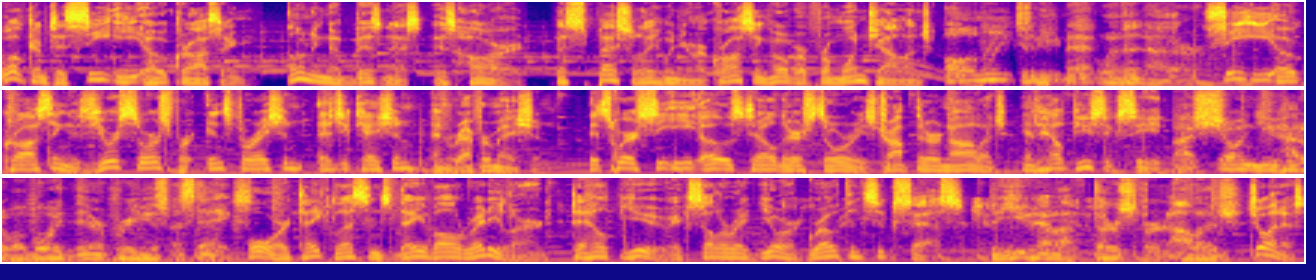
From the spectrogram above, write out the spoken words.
Welcome to CEO Crossing. Owning a business is hard, especially when you are crossing over from one challenge only to be met with another. CEO Crossing is your source for inspiration, education, and reformation. It's where CEOs tell their stories, drop their knowledge, and help you succeed by showing you how to avoid their previous mistakes or take lessons they've already learned to help you accelerate your growth and success. Do you have a thirst for knowledge? Join us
